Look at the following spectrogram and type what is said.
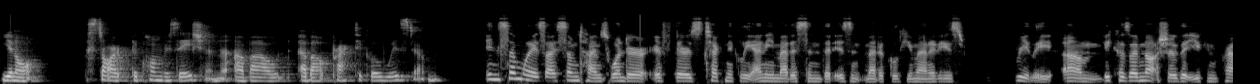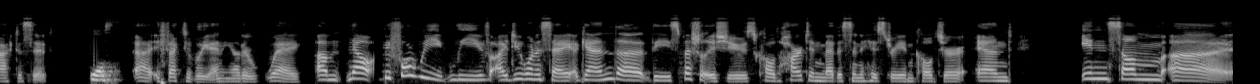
you know, start the conversation about about practical wisdom. In some ways, I sometimes wonder if there's technically any medicine that isn't medical humanities, really, um, because I'm not sure that you can practice it yes. Uh, effectively any other way. Um, now, before we leave, I do want to say again the the special issue is called Heart and Medicine, History and Culture, and in some, uh,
